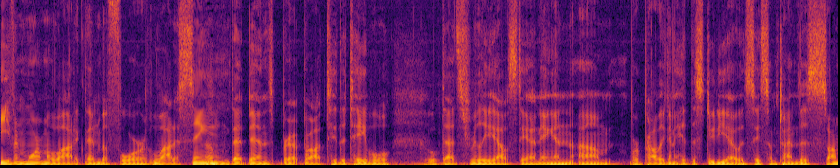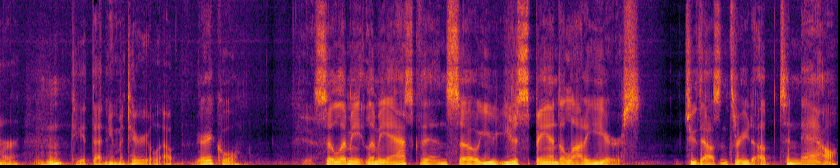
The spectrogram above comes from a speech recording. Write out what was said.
even more melodic than before. A lot of singing that Ben's brought to the table. That's really outstanding, and um, we're probably going to hit the studio. I would say sometime this summer to get that new material out. Very cool. Yeah. So let me let me ask then. So you you just spanned a lot of years, 2003 to up to now.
